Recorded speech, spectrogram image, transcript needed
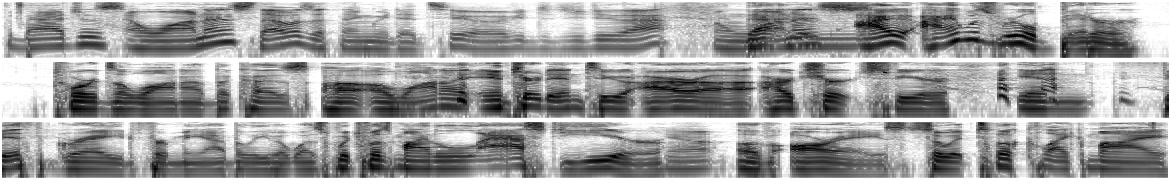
the badges. Awanas. That was a thing we did too. Did you do that? That- Awanas. I, I was real bitter towards Awana because uh, Awana entered into our uh, our church sphere in fifth grade for me, I believe it was, which was my last year yeah. of RAs. So it took like my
